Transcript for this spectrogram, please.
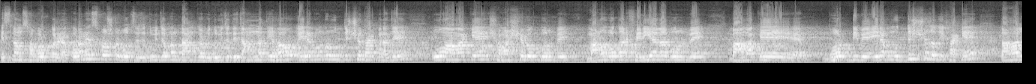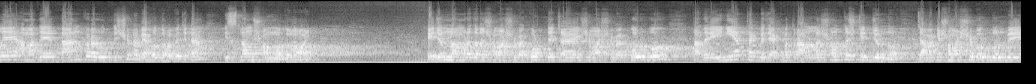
ইসলাম সাপোর্ট করে না। কোরআনে স্পষ্ট বলছে যে তুমি যখন দান করবে, তুমি যদি জান্নাতি হও, এরকম কোনো উদ্দেশ্য থাকবে না যে ও আমাকে সমাজসেবক বলবে, মানবতার ফেরিয়ালা বলবে, বা আমাকে ভোট দিবে, এরকম উদ্দেশ্য যদি থাকে, তাহলে আমাদের দান করার উদ্দেশ্যটা ব্যাহত হবে, যেটা ইসলাম সম্মত নয়। এই জন্য আমরা যারা সমাজসেবা করতে চাই সমাজসেবা করব, তাদের এই নিয়াত থাকবে যে একমাত্র আল্লাহ সন্তুষ্টির জন্য, যে আমাকে সমাজসেবক বলবে,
